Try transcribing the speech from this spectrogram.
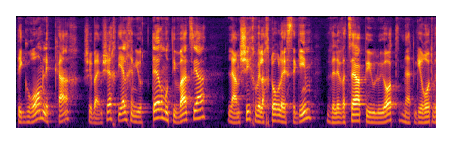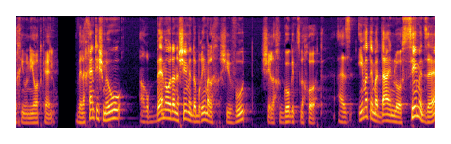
תגרום לכך שבהמשך תהיה לכם יותר מוטיבציה להמשיך ולחתור להישגים ולבצע פעילויות מאתגרות וחיוניות כאלו. ולכן תשמעו, הרבה מאוד אנשים מדברים על החשיבות של לחגוג הצלחות. אז אם אתם עדיין לא עושים את זה,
